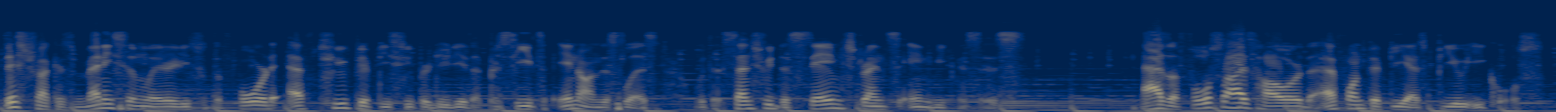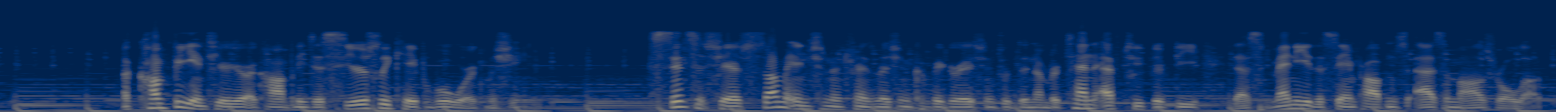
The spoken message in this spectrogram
This truck has many similarities with the Ford F-250 Super Duty that precedes in on this list with essentially the same strengths and weaknesses. As a full-size hauler, the F-150 has few equals. A comfy interior accompanies a seriously capable work machine. Since it shares some engine and transmission configurations with the number 10 F250, it has many of the same problems as the miles roll up.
